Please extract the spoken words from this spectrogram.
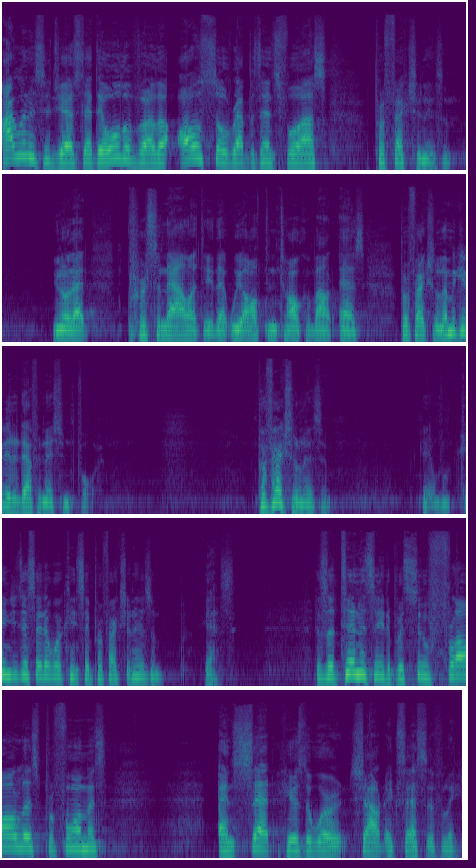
I want to suggest that the older brother also represents for us perfectionism. You know, that personality that we often talk about as perfection. Let me give you the definition for it. Perfectionism. Can you just say that word? Can you say perfectionism? Yes. It's a tendency to pursue flawless performance and set, here's the word, shout excessively.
